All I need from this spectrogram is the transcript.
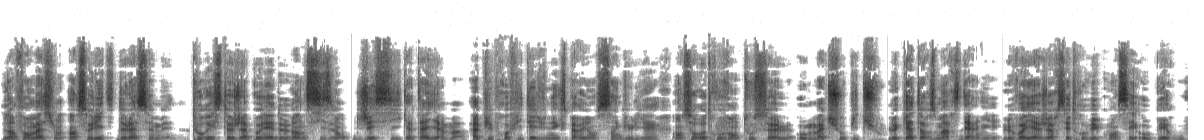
L'information insolite de la semaine. Touriste japonais de 26 ans, Jesse Katayama, a pu profiter d'une expérience singulière en se retrouvant tout seul au Machu Picchu. Le 14 mars dernier, le voyageur s'est trouvé coincé au Pérou,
